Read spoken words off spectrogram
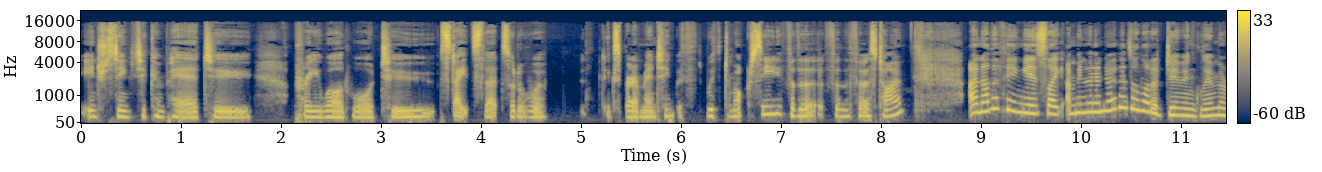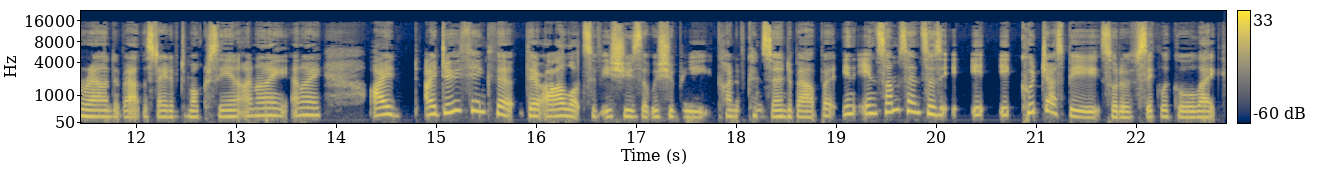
interesting to compare to pre-World War II states that sort of were experimenting with with democracy for the for the first time. Another thing is like I mean I know there's a lot of doom and gloom around about the state of democracy and, and I and I I I do think that there are lots of issues that we should be kind of concerned about, but in, in some senses, it, it, it could just be sort of cyclical. Like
